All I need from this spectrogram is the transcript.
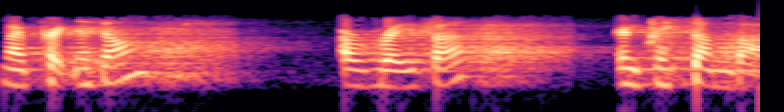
my prednisone, Arefa, and Cresemba.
